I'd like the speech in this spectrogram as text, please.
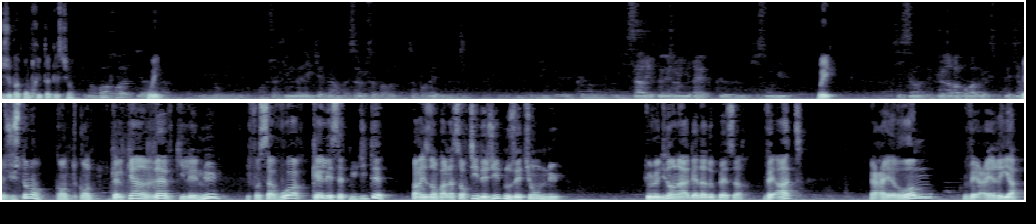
J'ai pas compris ta question. Dans Brachot, il y a, oui qui nous a dit qu'il y avait un passage où ça parlait, ça parlait de, que ça arrive que des gens y rêvent que, qui sont nus. Oui. Si un, quel rapport avec Mais justement, quand, quand quelqu'un rêve qu'il est nu, il faut savoir quelle est cette nudité. Par exemple, à la sortie d'Égypte, nous étions nus. Tu le dis dans la Haggadah de Pesach. Ve'at, rom, ve'eria.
